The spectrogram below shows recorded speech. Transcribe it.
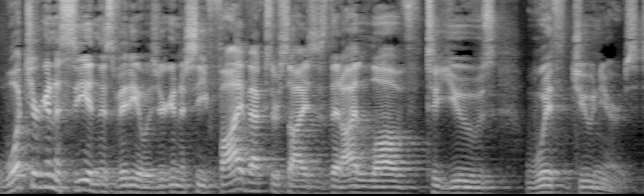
What you're gonna see in this video is you're gonna see five exercises that I love to use with juniors.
